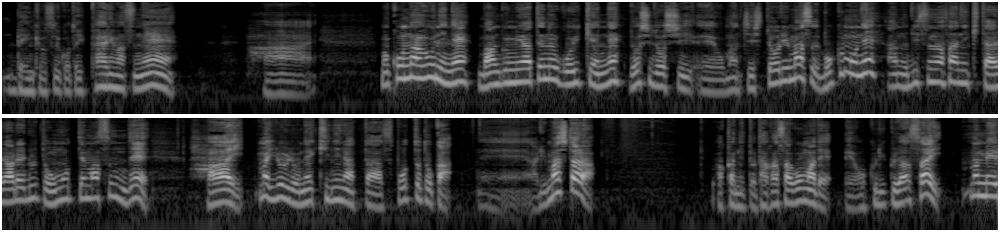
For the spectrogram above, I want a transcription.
勉強することいっぱいありますね。はい。まあ、こんな風にね、番組宛てのご意見ね、どしどし、えー、お待ちしております。僕もね、あの、リスナーさんに鍛えられると思ってますんで、はい。ま、いろいろね、気になったスポットとか、えー、ありましたら、若根と高砂までお送りください。まあ、メー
